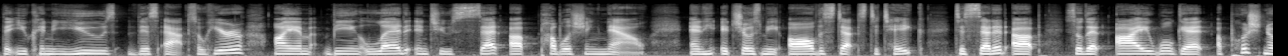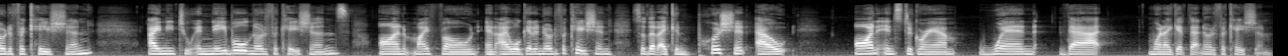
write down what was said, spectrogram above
that you can use this app. So here I am being led into set up publishing now. And it shows me all the steps to take to set it up so that I will get a push notification. I need to enable notifications on my phone and I will get a notification so that I can push it out on Instagram when that when I get that notification.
